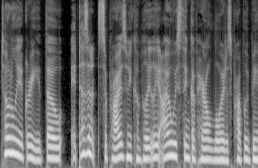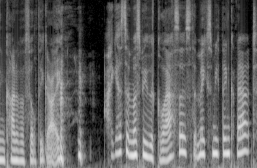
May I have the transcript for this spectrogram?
Totally agreed, though it doesn't surprise me completely. I always think of Harold Lloyd as probably being kind of a filthy guy. I guess it must be the glasses that makes me think that.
